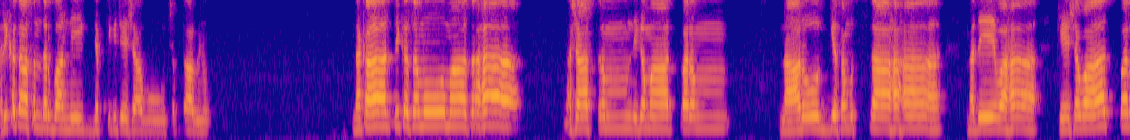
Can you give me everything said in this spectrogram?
హరికథా సందర్భాన్ని జ్ఞప్తికి చేశావు చెప్తా విను. నకార్తిక సమో మాస నశాస్త్రం నిగమాత్పరం నారోగ్య సముత్సాహ నదేవ కేశవాత్పర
